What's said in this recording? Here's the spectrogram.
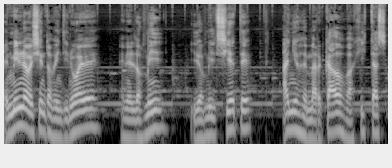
En 1929, en el 2000 y 2007, años de mercados bajistas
